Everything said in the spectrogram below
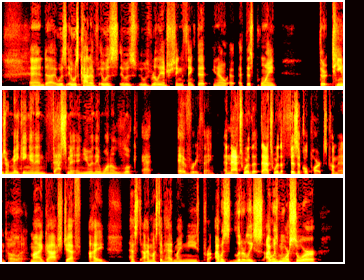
and uh, it was it was kind of it was it was it was really interesting to think that you know at, at this point, their teams are making an investment in you, and they want to look at everything, and that's where the that's where the physical parts come in. Totally. My gosh, Jeff, I has I must have had my knees. Pro- I was literally I was more sore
